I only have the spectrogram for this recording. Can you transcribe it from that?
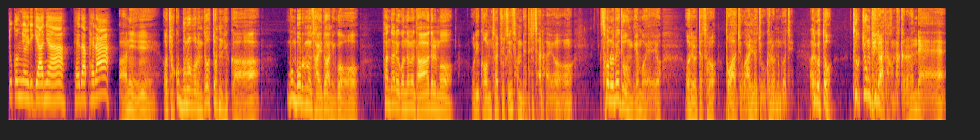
뚜껑 열리게 아니야. 대답해라. 아니, 어, 자꾸 물어보는데 어쩝니까? 뭐 모르는 사이도 아니고 한 달에 건너면 다들 뭐 우리 검찰 출신 선배들이잖아요. 선후배 좋은 게 뭐예요? 어려울 때 서로 도와주고 알려주고 그러는 거지. 그리고 또 특종 필요하다고 막 그러는데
